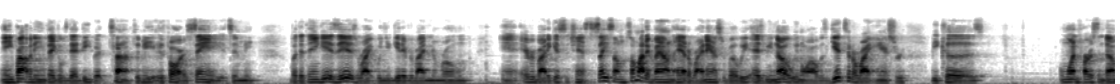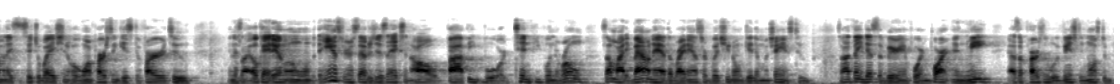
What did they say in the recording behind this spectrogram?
and he probably didn't think it was that deep at the time to me as far as saying it to me. But the thing is, is right when you get everybody in the room and everybody gets a chance to say something. Somebody bound to have the right answer, but we, as we know, we don't always get to the right answer because one person dominates the situation or one person gets deferred to, And it's like, okay, they're the only one with the answer instead of just asking all five people or 10 people in the room. Somebody bound to have the right answer, but you don't give them a chance to. So I think that's a very important part. And me, as a person who eventually wants to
